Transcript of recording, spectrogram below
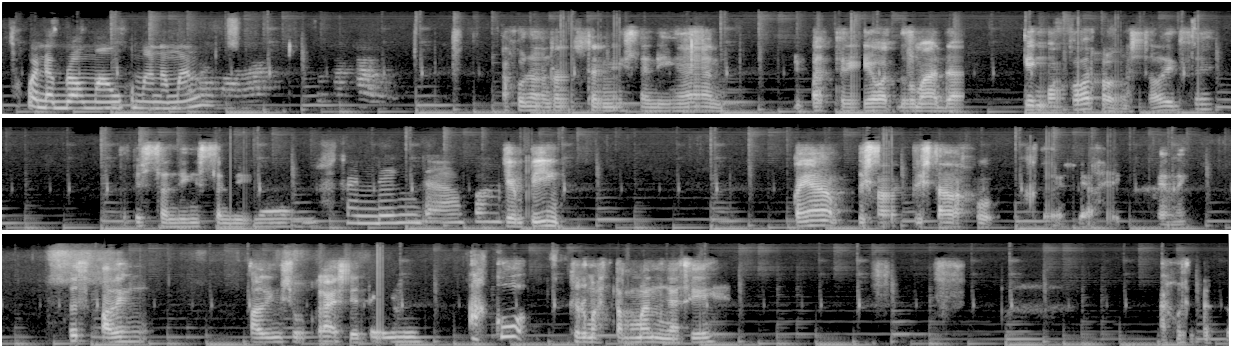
Sok udah belum mau ke mana-mana. Aku nonton standing standingan. Di Patriot belum ada. King motor kalau nggak salah itu teh. tapi standing standingan. Standing teh apa? camping. Kayaknya kristal kristal aku. Ke kayaknya terus paling paling suka SDT ini. Aku ke rumah teman nggak sih? Aku suka ke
